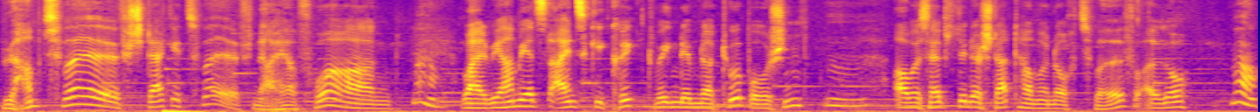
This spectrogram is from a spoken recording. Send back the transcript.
Wir haben zwölf, Stärke zwölf. Na, hervorragend. Aha. Weil wir haben jetzt eins gekriegt wegen dem Naturburschen. Mhm. Aber selbst in der Stadt haben wir noch zwölf, also. Ja.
